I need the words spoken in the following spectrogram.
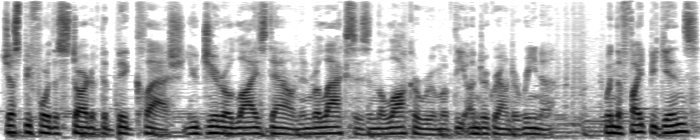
just before the start of the big clash, Yujiro lies down and relaxes in the locker room of the underground arena. When the fight begins,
